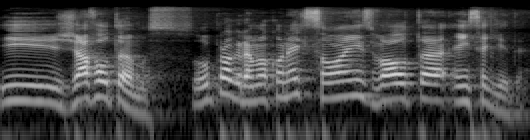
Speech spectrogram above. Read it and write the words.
e já voltamos. O programa Conexões volta em seguida.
